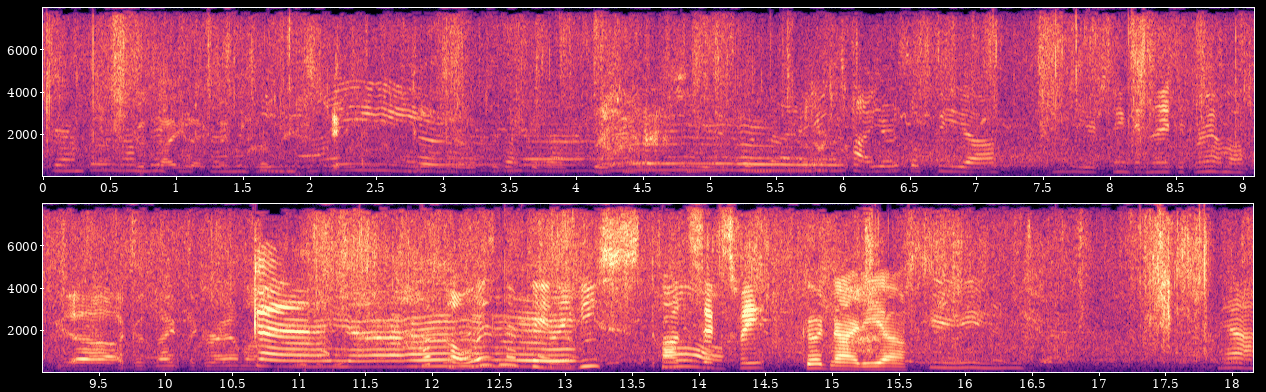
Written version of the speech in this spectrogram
Hi, Sophia. You're saying goodnight to Grandma. Yeah, good night to Grandma. How tall is Nathaniel? He's tall. About six feet. Good night, yeah. Yeah,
